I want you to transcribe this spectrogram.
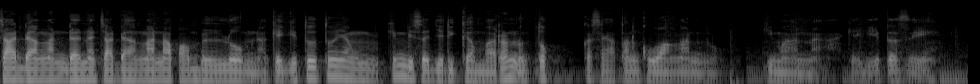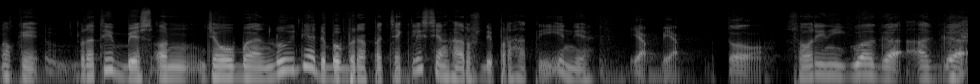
cadangan dana cadangan apa belum? Nah, kayak gitu tuh yang mungkin bisa jadi gambaran untuk kesehatan keuangan lu. Gimana? Kayak gitu sih. Oke, berarti based on jawaban lu ini ada beberapa checklist yang harus diperhatiin ya. Yap, yap. Betul. Sorry nih gua agak agak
